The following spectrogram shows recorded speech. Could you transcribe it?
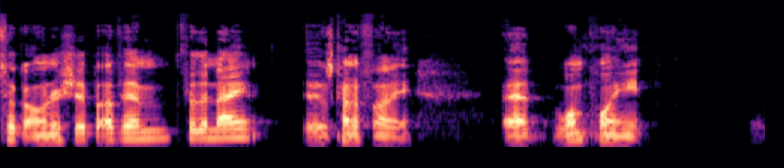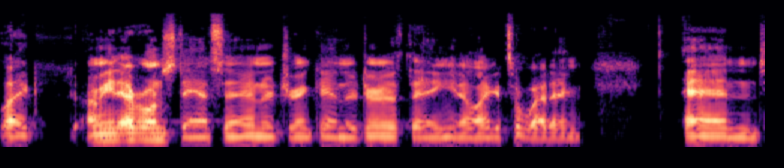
took ownership of him for the night. It was kind of funny. At one point, like I mean, everyone's dancing or drinking, they're doing a thing, you know, like it's a wedding, and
